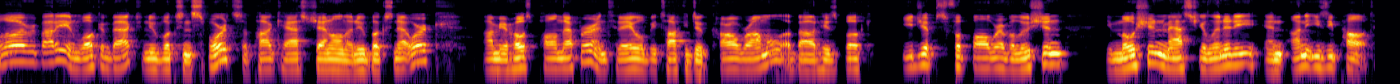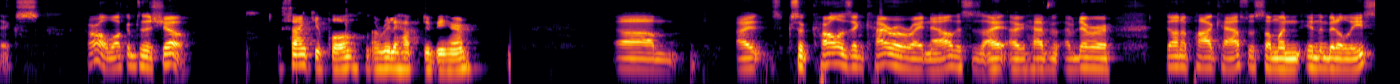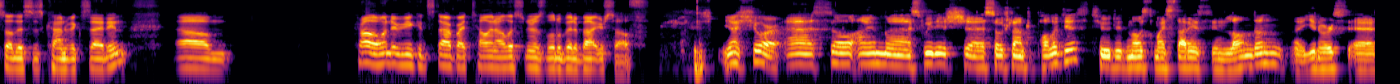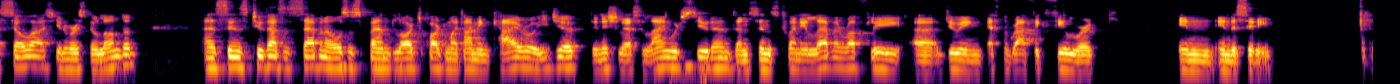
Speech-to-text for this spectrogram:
Hello, everybody, and welcome back to New Books in Sports, a podcast channel on the New Books Network. I'm your host, Paul Knepper, and today we'll be talking to Carl Rommel about his book, Egypt's Football Revolution Emotion, Masculinity, and Uneasy Politics. Carl, welcome to the show. Thank you, Paul. I'm really happy to be here. Um, I so Carl is in Cairo right now. This is I, I have I've never done a podcast with someone in the Middle East, so this is kind of exciting. Um, Carl, I wonder if you could start by telling our listeners a little bit about yourself. Yeah, sure. Uh, so I'm a Swedish uh, social anthropologist who did most of my studies in London, uh, uh, SOAS, University of London. And since 2007, I also spent large part of my time in Cairo, Egypt, initially as a language student, and since 2011, roughly, uh, doing ethnographic fieldwork in, in the city.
